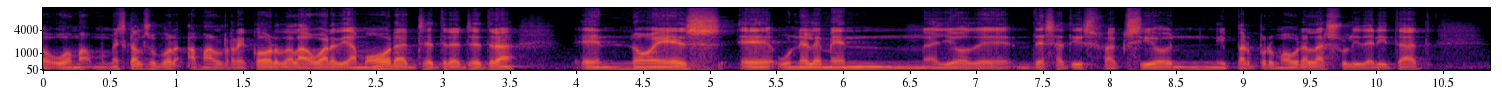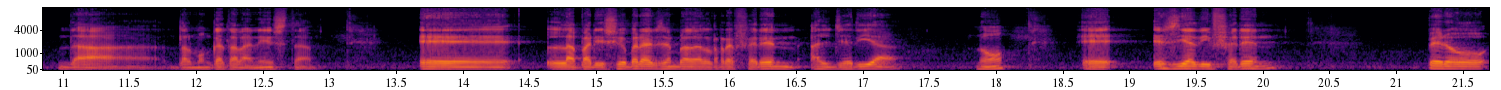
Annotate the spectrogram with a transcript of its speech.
o amb, més que el suport, amb el record de la Guàrdia Mora, etc etc eh, no és eh, un element allò de, de satisfacció ni per promoure la solidaritat de, del món catalanista. Eh, L'aparició, per exemple, del referent algerià no? eh, és ja diferent, però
